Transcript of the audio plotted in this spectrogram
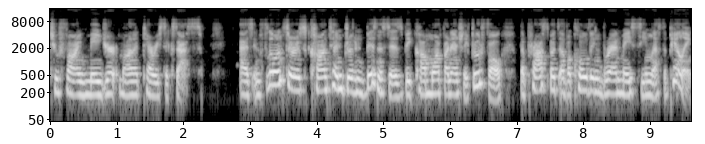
to find major monetary success. As influencers, content driven businesses become more financially fruitful, the prospect of a clothing brand may seem less appealing,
